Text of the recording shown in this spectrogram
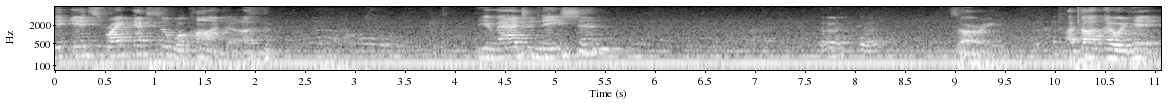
It's right next to Wakanda. The imagination? Sorry. I thought that would hit.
